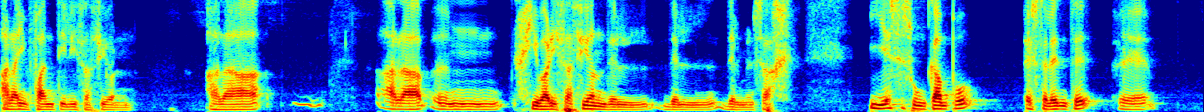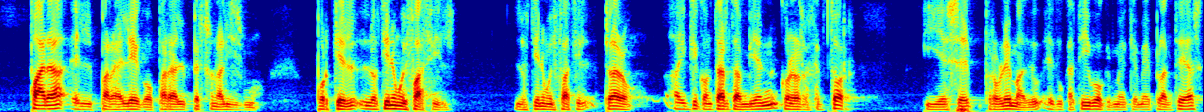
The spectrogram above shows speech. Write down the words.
a la infantilización, a la, a em, jibarización del, del, mensaje. Y ese es un campo excelente eh, para el, para el ego, para el personalismo, porque lo tiene muy fácil, lo tiene muy fácil. Claro, hay que contar también con el receptor y ese problema educativo que me, que me planteas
